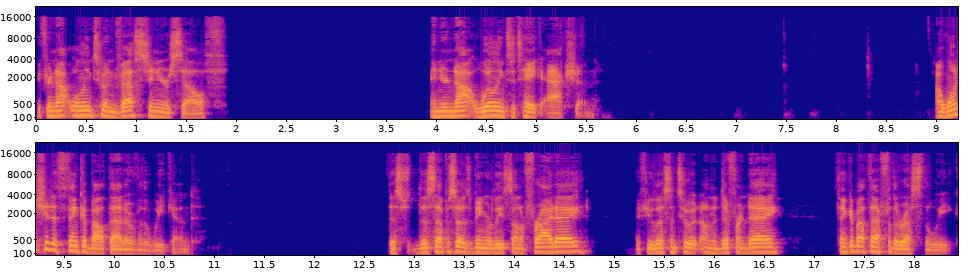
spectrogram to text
if you're not willing to invest in yourself, and you're not willing to take action? I want you to think about that over the weekend. This this episode is being released on a Friday. If you listen to it on a different day, think about that for the rest of the week.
